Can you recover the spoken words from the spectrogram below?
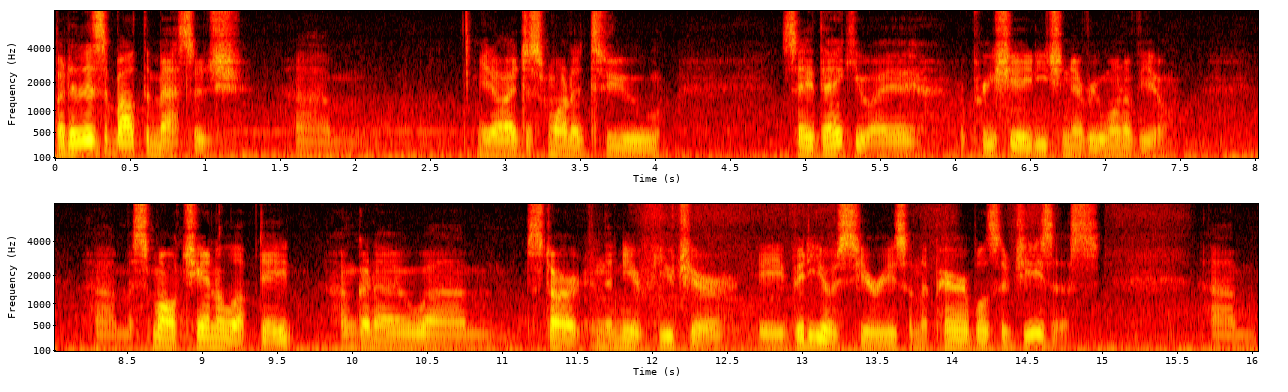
but it is about the message. Um, you know, I just wanted to say thank you. I appreciate each and every one of you. Um, a small channel update. I'm going to um, start in the near future a video series on the parables of Jesus um,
